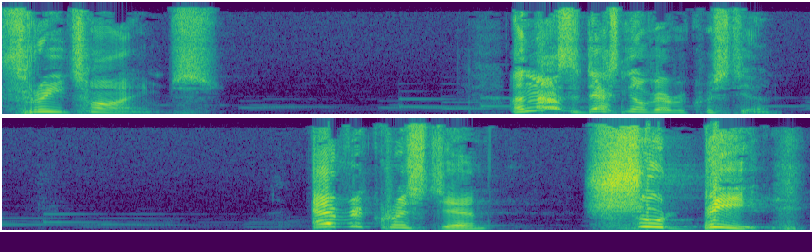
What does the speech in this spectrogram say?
three times. And that's the destiny of every Christian. Every Christian should be,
